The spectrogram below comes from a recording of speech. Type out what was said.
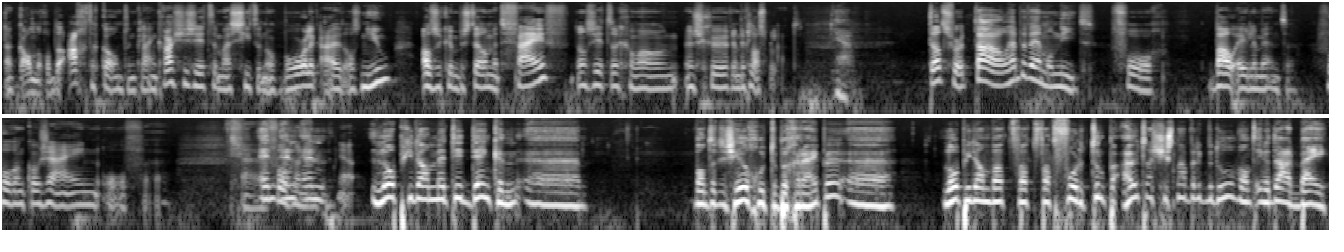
dan kan er op de achterkant een klein krasje zitten... maar ziet er nog behoorlijk uit als nieuw. Als ik hem bestel met 5, dan zit er gewoon een scheur in de glasplaat. Ja. Dat soort taal hebben we helemaal niet voor bouwelementen voor een kozijn of. Uh, uh, en voor en, een, en ja. loop je dan met dit denken, uh, want het is heel goed te begrijpen, loop je dan wat, wat, wat voor de troepen uit als je snapt wat ik bedoel? Want inderdaad, bij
